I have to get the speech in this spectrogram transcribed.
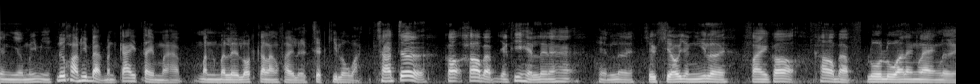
ยังยังไม่มี ด้วยความที่แบตมันใกล้เต็มครับ มันมันเลยลดกำลังไฟเหลือ 7 กิโลวัตต์ชาร์จเจอร์ก็เข้าแบบอย่างที่เห็นเลยนะฮะ เห็นเลย เขียวๆ อย่างนี้เลย ไฟก็เข้าแบบรัวๆ แรงๆ เลย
